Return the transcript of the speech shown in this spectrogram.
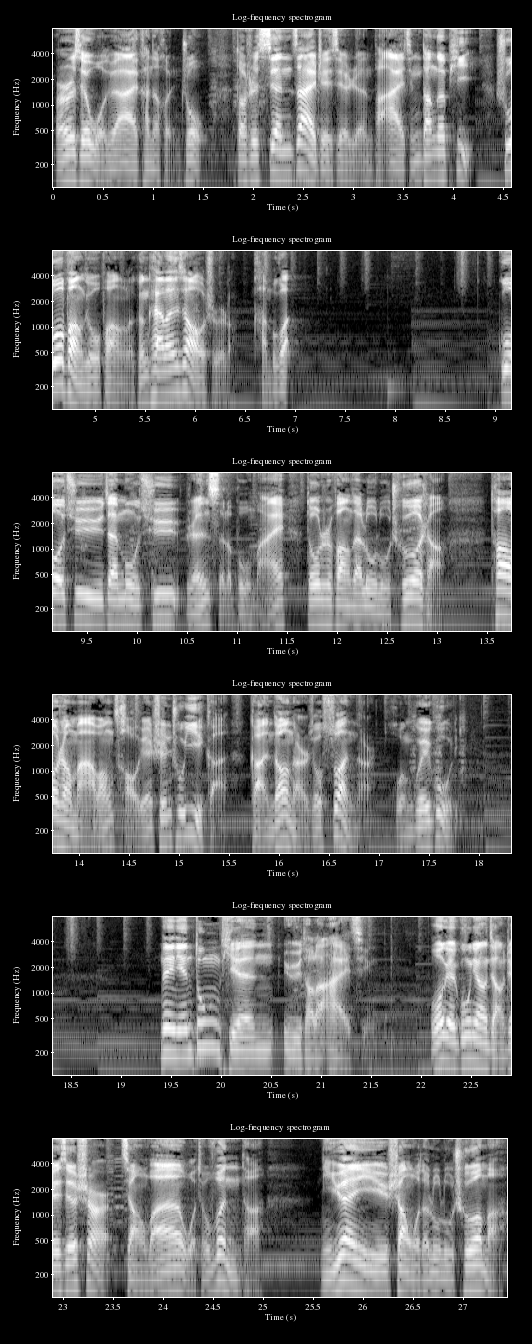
而且我对爱看得很重，倒是现在这些人把爱情当个屁，说放就放了，跟开玩笑似的，看不惯。过去在牧区，人死了不埋，都是放在露露车上，套上马往草原深处一赶，赶到哪儿就算哪儿，魂归故里。那年冬天遇到了爱情，我给姑娘讲这些事儿，讲完我就问她：“你愿意上我的露露车吗？”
